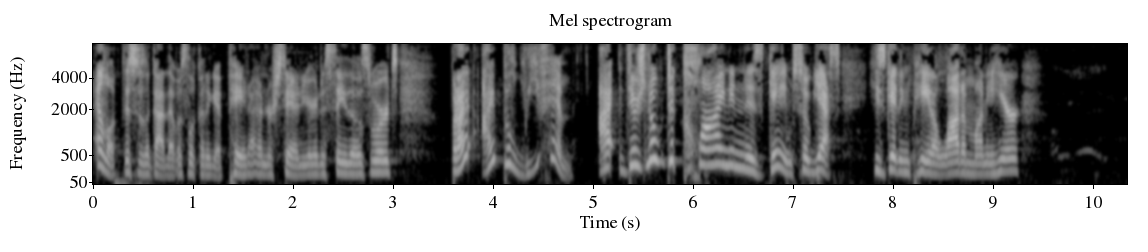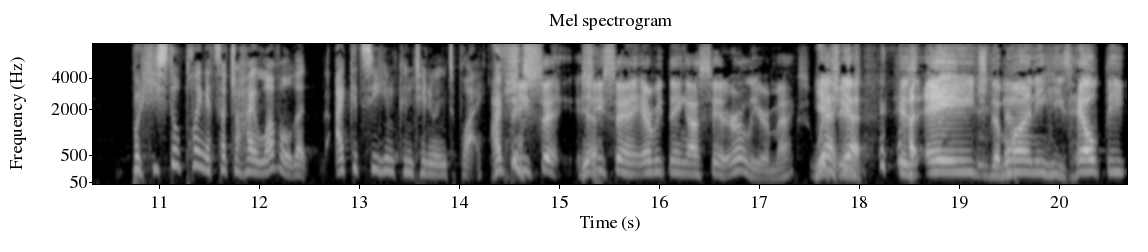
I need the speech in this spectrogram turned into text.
And look, this is a guy that was looking to get paid. I understand you're going to say those words, but I, I believe him. I, there's no decline in his game. So, yes, he's getting paid a lot of money here, but he's still playing at such a high level that I could see him continuing to play. I think She's saying yeah. she's saying everything I said earlier, Max. Which Yeah, is yeah. his age, the money, he's healthy.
